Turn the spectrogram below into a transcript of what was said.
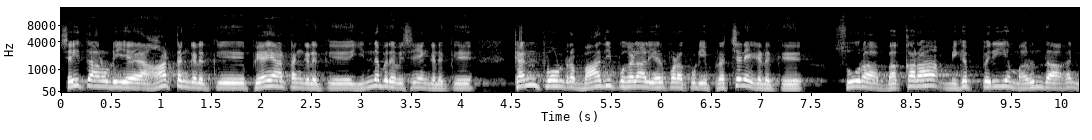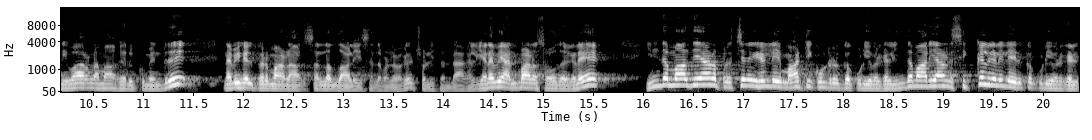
ஷைத்தானுடைய ஆட்டங்களுக்கு பேயாட்டங்களுக்கு இன்ன பிற விஷயங்களுக்கு கண் போன்ற பாதிப்புகளால் ஏற்படக்கூடிய பிரச்சனைகளுக்கு சூரா பக்ரா மிகப்பெரிய மருந்தாக நிவாரணமாக இருக்கும் என்று நபிகள் பெருமானார் சல்லல்லா அலி செல்லம் அவர்கள் சொல்லித் தந்தார்கள். எனவே அன்பான சகோதரர்களே இந்த மாதிரியான பிரச்சனைகளிலே மாட்டிக்கொண்டிருக்கக்கூடியவர்கள் இந்த மாதிரியான சிக்கல்களிலே இருக்கக்கூடியவர்கள்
